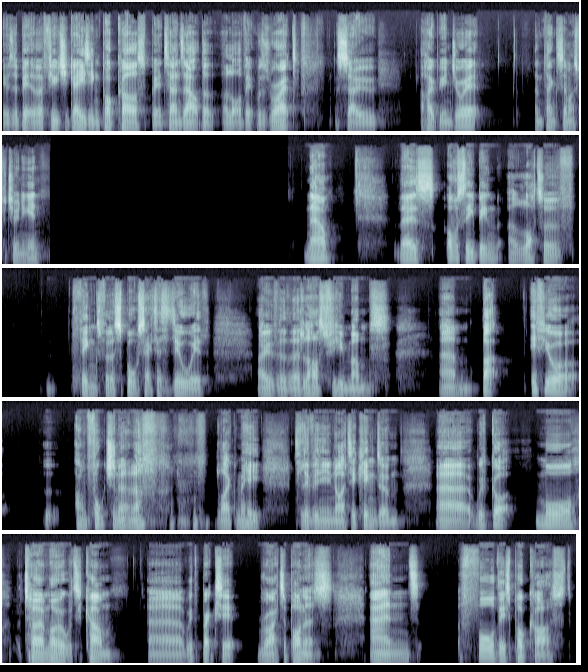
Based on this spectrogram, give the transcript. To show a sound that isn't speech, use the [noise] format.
It was a bit of a future gazing podcast, but it turns out that a lot of it was right. So I hope you enjoy it. And thanks so much for tuning in. Now, there's obviously been a lot of things for the sports sector to deal with over the [laughs] last few months. Um, but if you're unfortunate enough, [laughs] like me, to live in the United Kingdom, uh, we've got more turmoil to come uh, with Brexit right upon us. And for this podcast,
